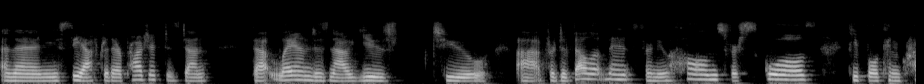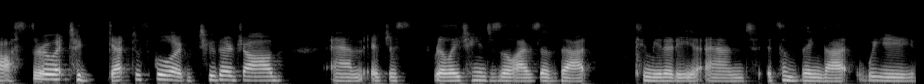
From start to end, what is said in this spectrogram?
and then you see after their project is done, that land is now used to uh, for development, for new homes, for schools. People can cross through it to get to school or to their job, and it just really changes the lives of that community. And it's something that we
